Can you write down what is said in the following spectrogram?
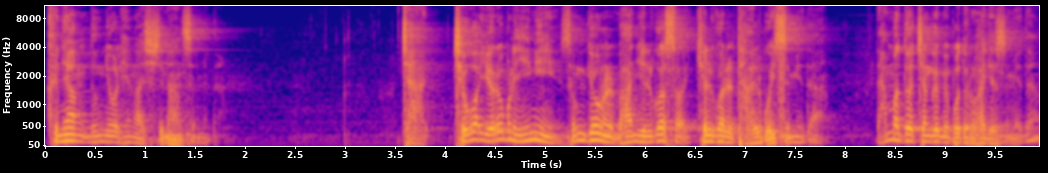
그냥 능력을 행하시지는 않습니다. 자 저와 여러분은 이미 성경을 많이 읽어서 결과를 다 알고 있습니다. 한 번 더 점검해 보도록 하겠습니다.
